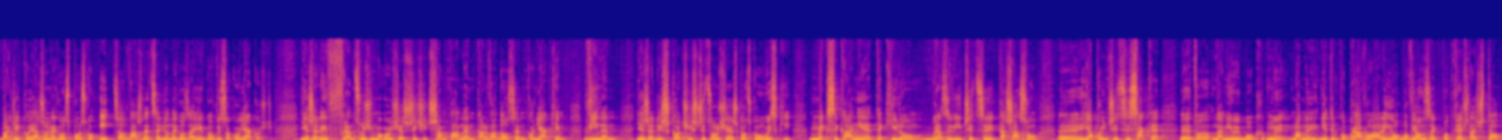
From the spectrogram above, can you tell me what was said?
bardziej kojarzonego z Polską i, co ważne, cenionego za jego wysoką jakość. Jeżeli Francuzi mogą się szczycić szampanem, kalwadosem, koniakiem, winem, jeżeli Szkoci szczycą się szkocką whisky, Meksykanie tequilą, Brazylijczycy kaszasą, e, Japończycy sake, e, to na miły Bóg my mamy nie tylko prawo, ale i obowiązek podkreślać to,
